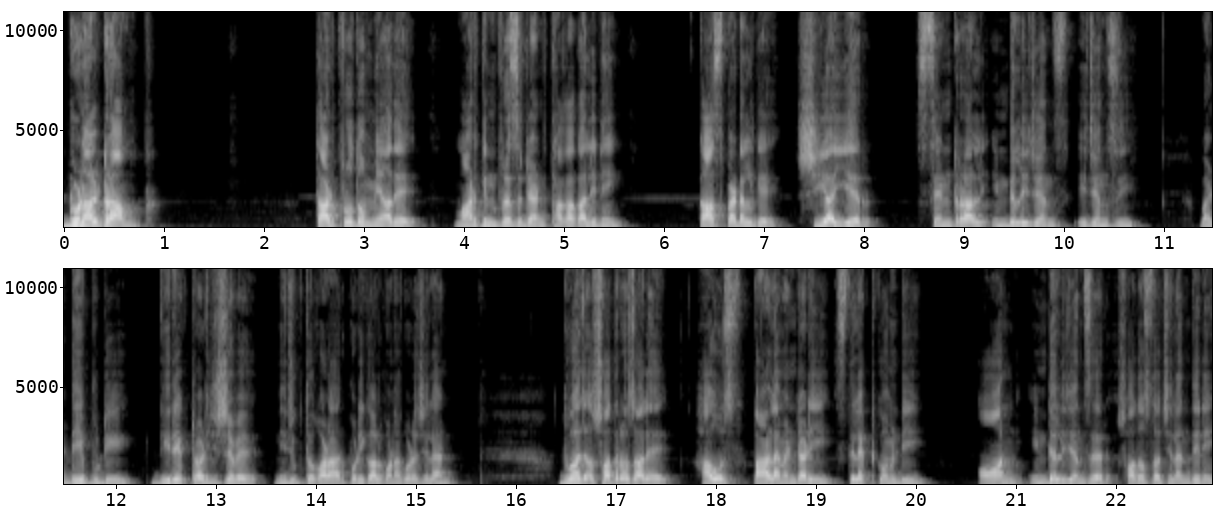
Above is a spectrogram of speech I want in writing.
ডোনাল্ড ট্রাম্প তার প্রথম মেয়াদে মার্কিন প্রেসিডেন্ট থাকাকালীনই কাস প্যাটেলকে সিআইয়ের সেন্ট্রাল ইন্টেলিজেন্স এজেন্সি বা ডেপুটি ডিরেক্টর হিসেবে নিযুক্ত করার পরিকল্পনা করেছিলেন। দু হাজার সতেরো সালে house parliamentary select committee on ইন্টেলিজেন্সের সদস্য ছিলেন তিনি।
